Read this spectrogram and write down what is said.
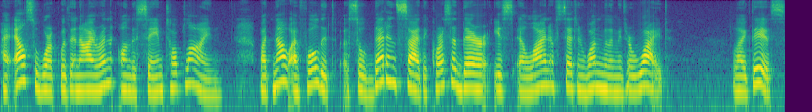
I also work with an iron on the same top line. But now I fold it so that inside the corset there is a line of satin 1 mm wide. Like this.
